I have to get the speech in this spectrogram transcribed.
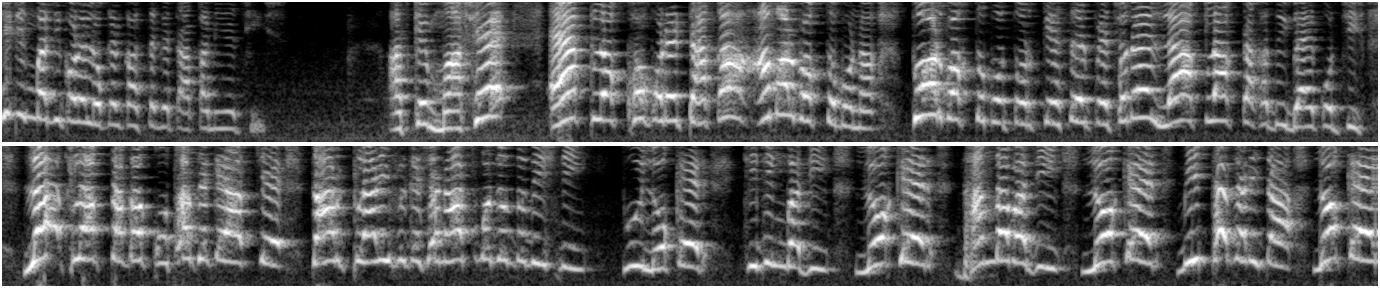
চিটিংবাজি করে লোকের কাছ থেকে টাকা নিয়েছিস। আজকে মাসে এক লক্ষ করে টাকা আমার বক্তব্য না, তোর বক্তব্য তোর কেসের পেছনে লাখ লাখ টাকা তুই ব্যয় করছিস। লাখ লাখ টাকা কোথা থেকে আসছে তার ক্লারিফিকেশন আজ পর্যন্ত দিসনি। তুই লোকের চিটিংবাজি, লোকের ধান্দাবাজি, লোকের মিথ্যাচারিতা, লোকের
